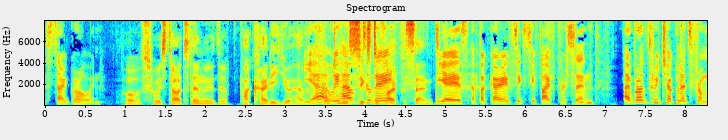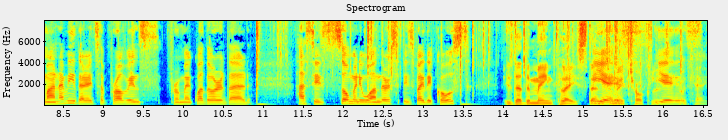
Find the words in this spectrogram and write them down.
start growing. Oh, shall we start then with the Pacari you have yeah, in front we have 65%. Today, yes, a Pacari 65%. I brought three chocolates from Manabi, that it's a province from Ecuador that has its, so many wonders. It's by the coast. Is that the main place then yes, to make chocolate? Yes. Okay.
